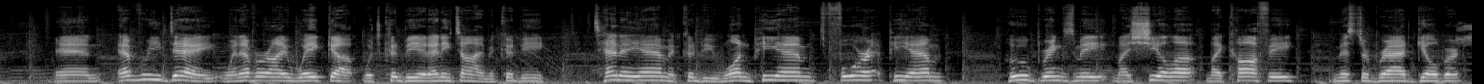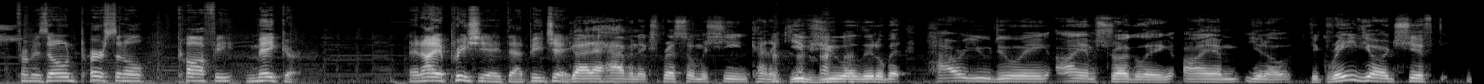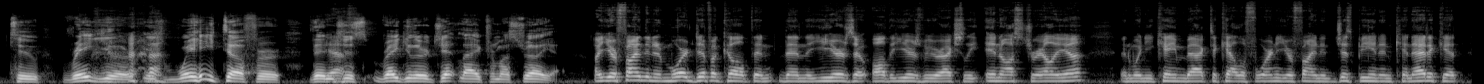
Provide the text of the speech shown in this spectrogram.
And every day, whenever I wake up, which could be at any time, it could be 10 a.m., it could be 1 p.m., 4 p.m., who brings me my Sheila, my coffee, Mr. Brad Gilbert, from his own personal coffee maker. And I appreciate that, BG. You gotta have an espresso machine, kind of gives you a little bit. How are you doing? I am struggling. I am, you know, the graveyard shift to regular is way tougher than yes. just regular jet lag from Australia. Uh, you're finding it more difficult than than the years all the years we were actually in Australia and when you came back to California you're finding just being in Connecticut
